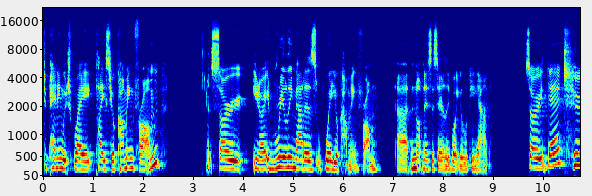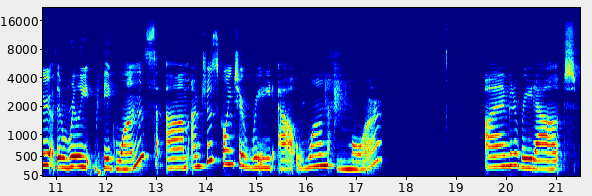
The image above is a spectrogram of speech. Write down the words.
depending which way place you're coming from. So, you know, it really matters where you're coming from uh, not necessarily what you're looking at. So they're two of the really big ones. Um, I'm just going to read out one more. I'm going to read out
